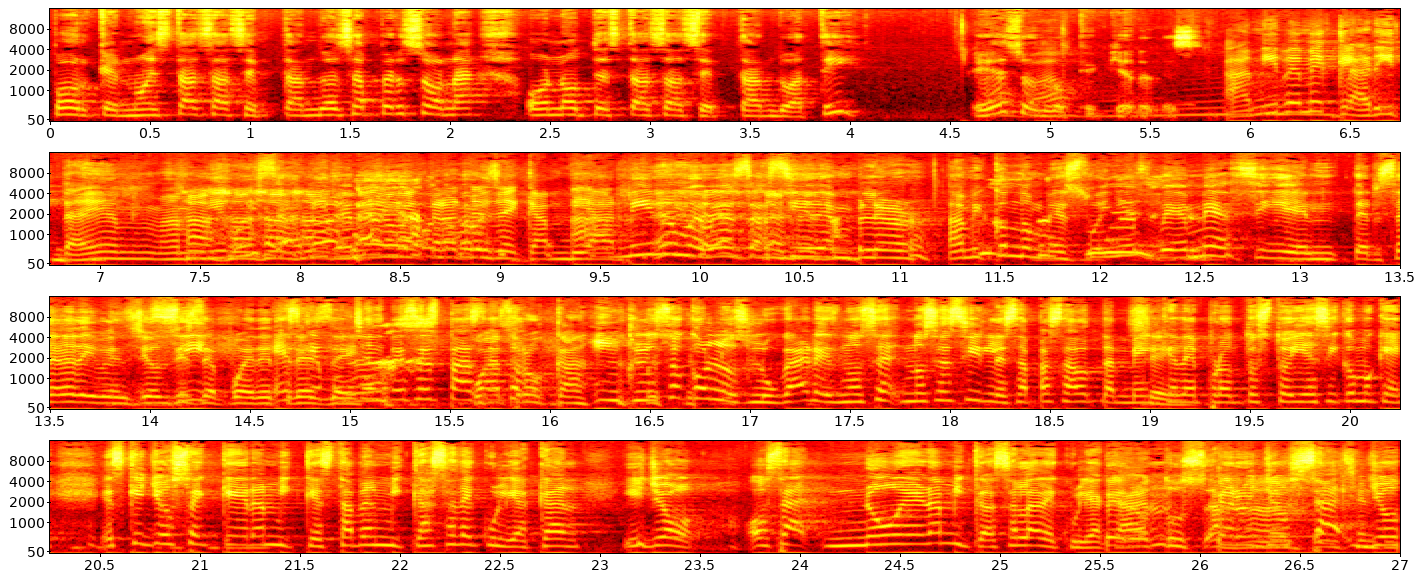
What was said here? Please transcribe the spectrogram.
porque no estás aceptando a esa persona o no te estás aceptando a ti. Eso es lo que quiere decir. A mí veme clarita, ¿eh? Amigo, a mí veme, no me trates de cambiar. A mí no me veas así de en blur. A mí cuando me sueñes, veme así en tercera dimensión, si se puede, 3D. Es que muchas veces pasa 4K. incluso con los lugares. No sé, no sé si les ha pasado también que de pronto estoy así como que, es que yo sé que era mi, que estaba en mi casa de Culiacán. Y yo, o sea, no era mi casa la de Culiacán. Pero, tus, pero yo, yo,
